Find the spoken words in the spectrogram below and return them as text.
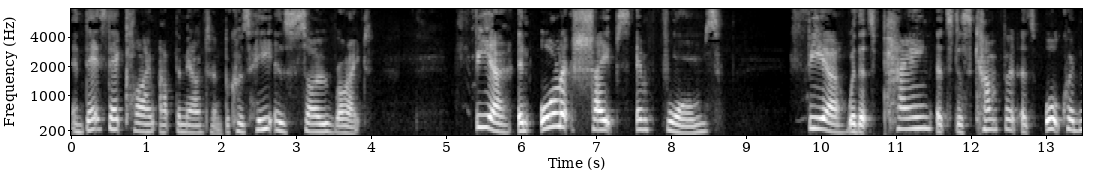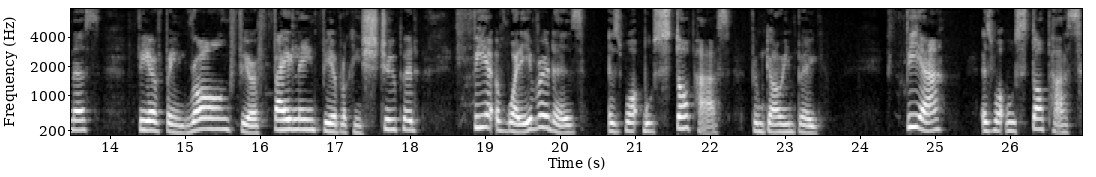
And that's that climb up the mountain because he is so right. Fear in all its shapes and forms, fear with its pain, its discomfort, its awkwardness, fear of being wrong, fear of failing, fear of looking stupid, fear of whatever it is is what will stop us from going big. Fear is what will stop us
